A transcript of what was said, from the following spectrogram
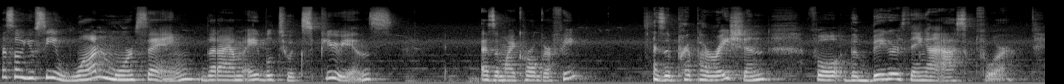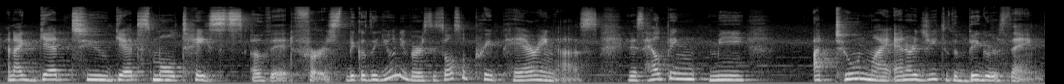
and so you see one more thing that i am able to experience as a micrography as a preparation for the bigger thing i asked for and I get to get small tastes of it first because the universe is also preparing us. It is helping me attune my energy to the bigger thing.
